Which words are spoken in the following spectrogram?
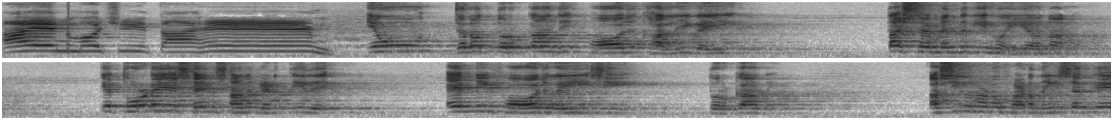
ਆਏ ਨਮੋਸ਼ੀ ਤਾਹੇ। ਇਉਂ ਜਦੋਂ ਤੁਰਕਾਂ ਦੀ ਫੌਜ ਖਾਲੀ ਗਈ ਤਾਂ ਸ਼ਰਮਿੰਦਗੀ ਹੋਈ ਹੈ ਉਹਨਾਂ ਨੂੰ ਕਿ ਥੋੜੇ ਜਿਹੇ ਸਿੰਘ ਸਨ ਗਿਣਤੀ ਦੇ। ਇੰਨੀ ਫੌਜ ਗਈ ਸੀ ਤੁਰਕਾਂ ਦੀ। ਅਸੀਂ ਉਹਨਾਂ ਨੂੰ ਫੜ ਨਹੀਂ ਸਕੇ।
